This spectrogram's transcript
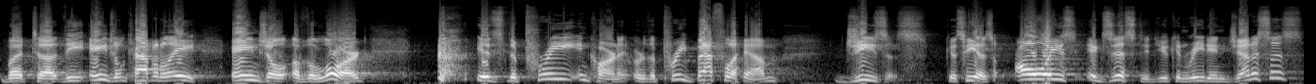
But uh, the angel, capital A, angel of the Lord, is the pre incarnate or the pre Bethlehem Jesus because he has always existed. You can read in Genesis,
